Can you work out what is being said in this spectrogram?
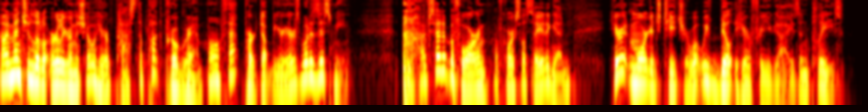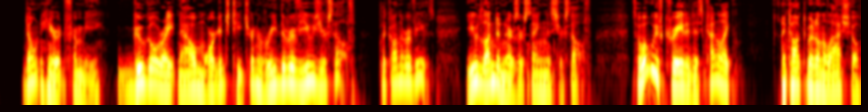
Now, I mentioned a little earlier in the show here, Pass the Puck program. Well, if that perked up your ears, what does this mean? I've said it before, and of course I'll say it again. Here at Mortgage Teacher, what we've built here for you guys, and please don't hear it from me. Google right now Mortgage Teacher and read the reviews yourself. Click on the reviews. You Londoners are saying this yourself. So, what we've created is kind of like I talked about on the last show,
